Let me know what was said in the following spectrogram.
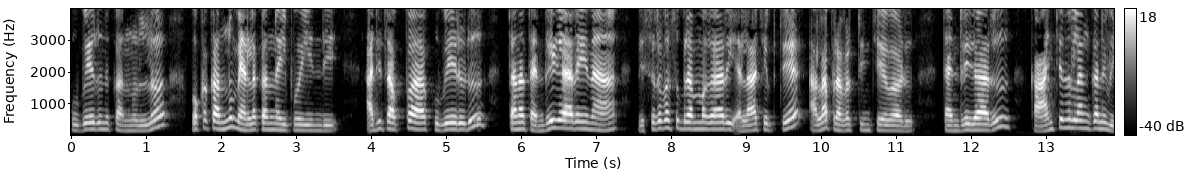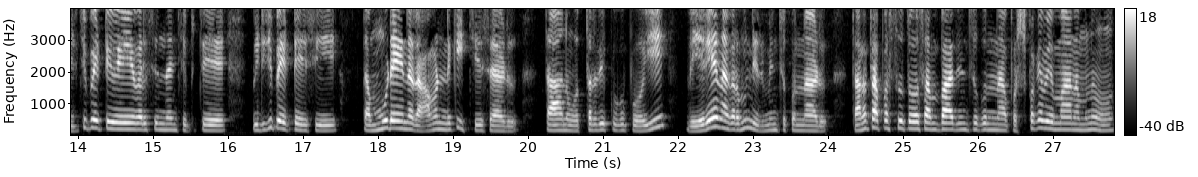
కుబేరుని కన్నుల్లో ఒక కన్ను మెల్లకన్ను అయిపోయింది. అది తప్ప కుబేరుడు తన తండ్రి గారైన విశ్రవసు బ్రహ్మగారు ఎలా చెప్తే అలా ప్రవర్తించేవాడు. తండ్రి గారు కాంచనలంకను విడిచిపెట్టి వేయవలసిందని చెప్తే విడిచిపెట్టేసి తమ్ముడైన రావణునికి ఇచ్చేశాడు. తాను ఉత్తర దిక్కుకు పోయి వేరే నగరము నిర్మించుకున్నాడు. తన తపస్సుతో సంపాదించుకున్న పుష్పక విమానమును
